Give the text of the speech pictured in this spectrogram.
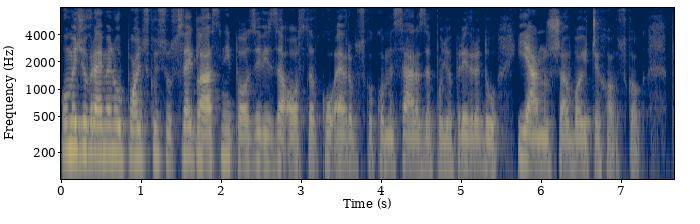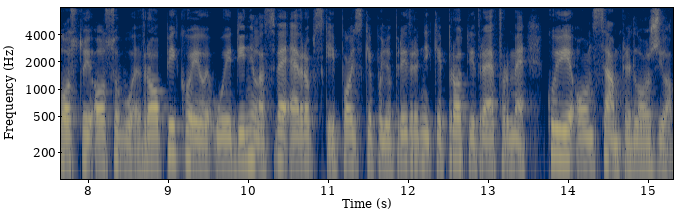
Umeđu vremenu u Poljskoj su sve glasni pozivi za ostavku Evropskog komesara za poljoprivredu Januša Vojčehovskog. Postoji osoba u Evropi koja je ujedinila sve evropske i poljske poljoprivrednike protiv reforme koju je on sam predložio,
